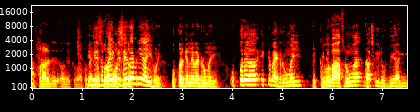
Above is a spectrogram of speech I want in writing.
ਉੱਪਰ ਵਾਲੇ ਉਹ ਦੇਖੋ ਆਪਾਂ ਇੰਨੀ ਵੈਸੇ ਉੱਪਰ ਸਫ਼ਾਈ ਕਿਸੇ ਦੇ ਵੀ ਨਹੀਂ ਆਈ ਹੋਣੀ। ਉੱਪਰ ਕਿੰਨੇ ਬੈਡਰੂਮ ਹੈ ਜੀ? ਉੱਪਰ ਇੱਕ ਬੈਡਰੂਮ ਹੈ ਜੀ ਇੱਕ ਬਾਥਰੂਮ ਹੈ ਬਾਕੀ ਲੋਬੀ ਆ ਗਈ।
